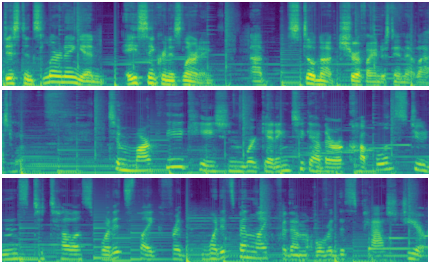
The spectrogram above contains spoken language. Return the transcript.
distance learning, and asynchronous learning. I'm still not sure if I understand that last one. To mark the occasion, we're getting together a couple of students to tell us what it's like for what it's been like for them over this past year.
